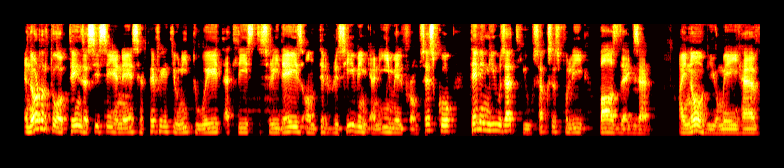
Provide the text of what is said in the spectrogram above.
In order to obtain the CCNA certificate, you need to wait at least three days until receiving an email from Cisco telling you that you successfully passed the exam. I know you may have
